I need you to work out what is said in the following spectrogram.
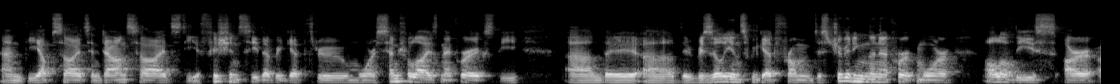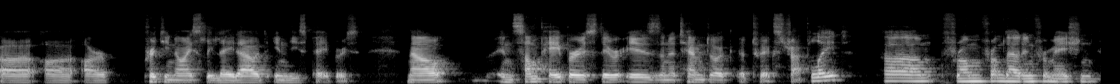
and the upsides and downsides, the efficiency that we get through more centralized networks, the uh, the uh, the resilience we get from distributing the network more, all of these are, uh, uh, are pretty nicely laid out in these papers. Now, in some papers, there is an attempt to, uh, to extrapolate um, from, from that information.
